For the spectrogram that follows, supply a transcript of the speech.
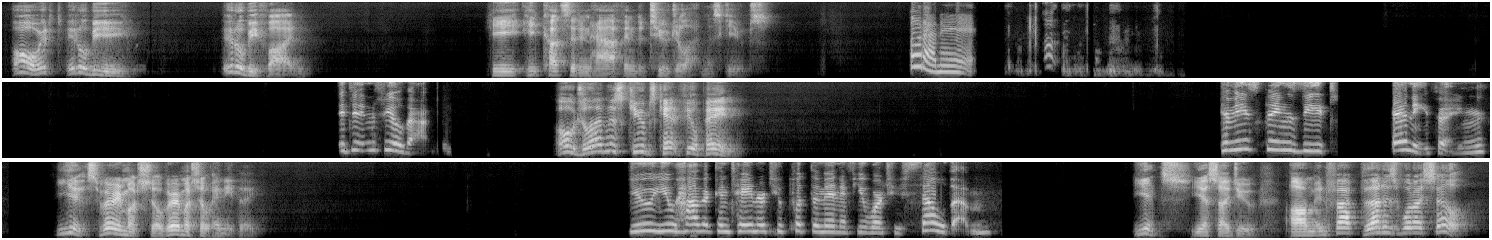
Oh, it it'll be it'll be fine. He he cuts it in half into two gelatinous cubes. Hold on it. It didn't feel that. Oh, gelatinous cubes can't feel pain. Can these things eat anything? Yes, very much so. Very much so anything. Do you have a container to put them in if you were to sell them? Yes, yes I do. Um in fact, that is what I sell.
